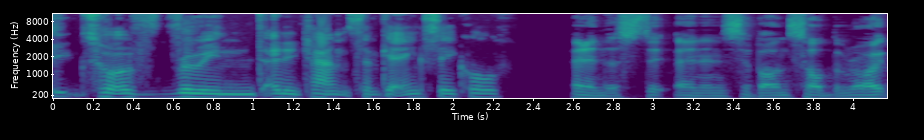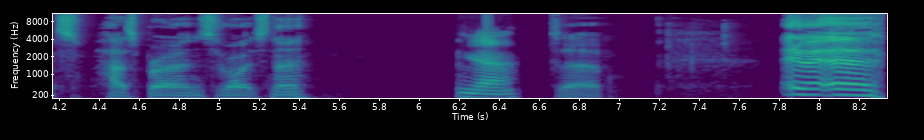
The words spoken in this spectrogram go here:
it sort of ruined any chance of getting sequels. and then the st- and then Saban sold the rights. Hasbro owns the rights now. Yeah, So anyway, uh,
